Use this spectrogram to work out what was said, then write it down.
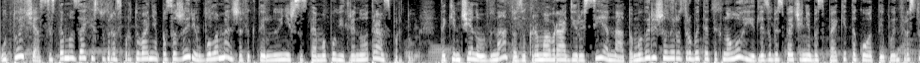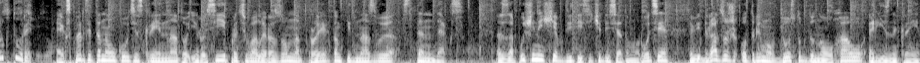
У той час система захисту транспортування пасажирів була менш ефективною ніж система повітряного транспорту. Таким чином, в НАТО, зокрема в Раді Росія НАТО, ми вирішили розробити технології для забезпечення безпеки такого типу інфраструктури. Експерти та науковці з країн НАТО і Росії працювали разом над проєктом під назвою Stendex. Запущений ще в 2010 році, відразу ж отримав доступ до ноу-хау різних країн.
